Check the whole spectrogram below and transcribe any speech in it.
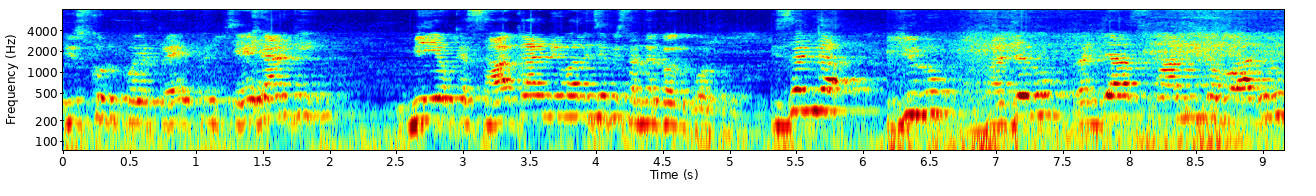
తీసుకొని పోయే ప్రయత్నం చేయడానికి మీ యొక్క సహకారాన్ని ఇవ్వాలని చెప్పి సందర్భంగా కోరుతున్నాం. నిజంగా విద్యులు ప్రజలు ప్రజాస్వామిక వాదులు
